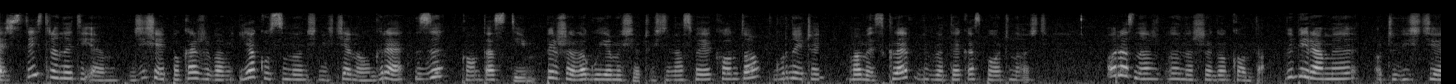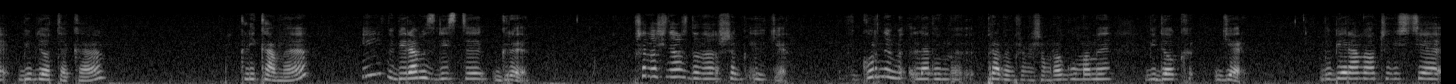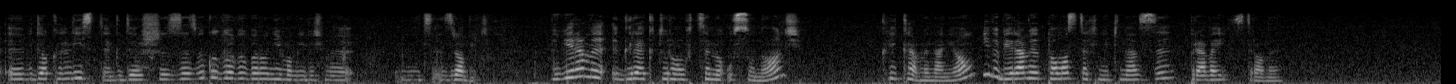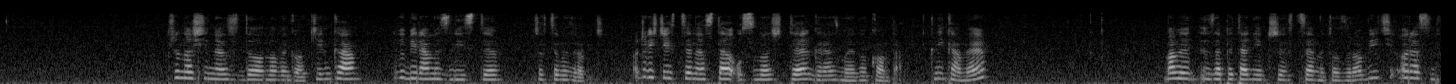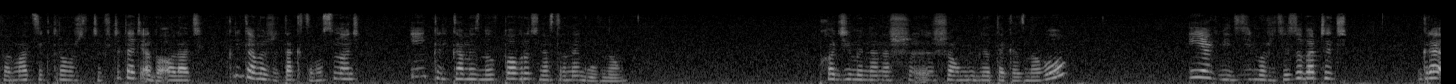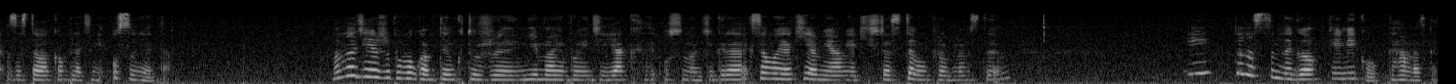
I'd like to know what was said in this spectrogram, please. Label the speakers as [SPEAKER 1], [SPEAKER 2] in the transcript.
[SPEAKER 1] Cześć, z tej strony TM. Dzisiaj pokażę Wam, jak usunąć niechcianą grę z konta Steam. Pierwsze logujemy się oczywiście na swoje konto. W górnej części mamy sklep, biblioteka, społeczność oraz nazwę naszego konta. Wybieramy oczywiście bibliotekę, klikamy i wybieramy z listy gry. Przenosi nas do naszych gier. W górnym lewym, prawym przepraszam, rogu mamy widok gier. Wybieramy oczywiście y, widok listy, gdyż ze zwykłego wyboru nie moglibyśmy nic zrobić. Wybieramy grę, którą chcemy usunąć, klikamy na nią i wybieramy pomoc techniczna z prawej strony. Przenosi nas do nowego okienka i wybieramy z listy, co chcemy zrobić. Oczywiście chcę na stałe usunąć tę grę z mojego konta. Klikamy. Mamy zapytanie, czy chcemy to zrobić oraz informację, którą możecie wczytać albo olać. Klikamy, że tak chcemy usunąć i klikamy znów powróć na stronę główną. Wchodzimy na naszą bibliotekę znowu i jak widzicie, możecie zobaczyć, gra została kompletnie usunięta. Mam nadzieję, że pomogłam tym, którzy nie mają pojęcia jak usunąć grę, tak samo jak ja miałam jakiś czas temu problem z tym. I następnego filmiku. Kocham Was, kocie.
